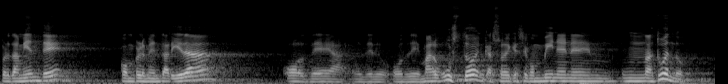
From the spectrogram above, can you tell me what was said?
pero también de complementariedad o de, o de mal gusto en caso de que se combinen en un atuendo.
